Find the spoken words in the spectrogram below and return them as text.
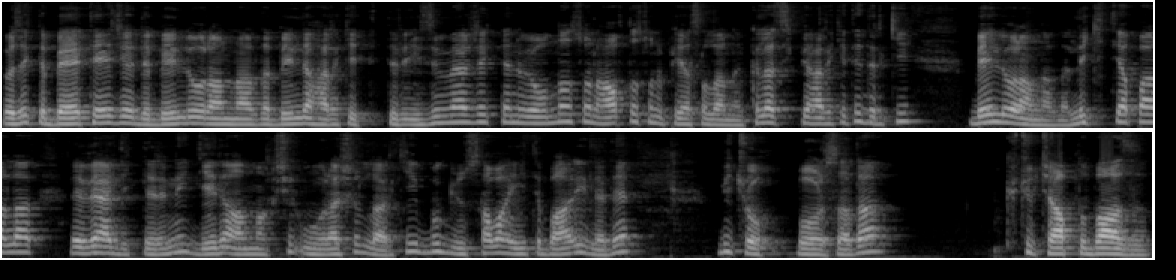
özellikle BTC'de belli oranlarda belli hareketliklere izin vereceklerini ve ondan sonra hafta sonu piyasalarının klasik bir hareketidir ki belli oranlarda likit yaparlar ve verdiklerini geri almak için uğraşırlar ki bugün sabah itibariyle de birçok borsada küçük çaplı bazı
